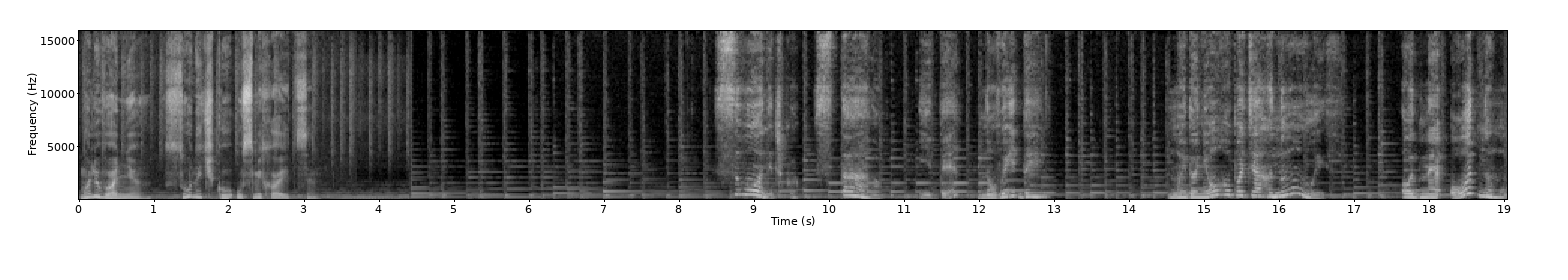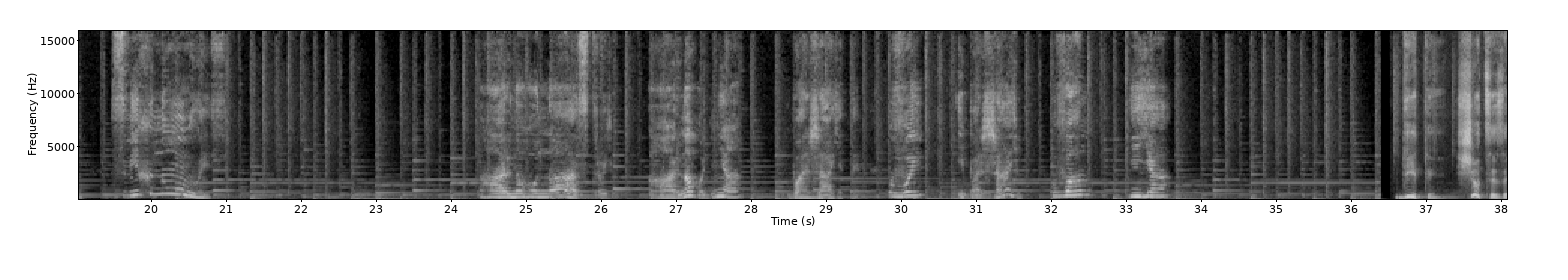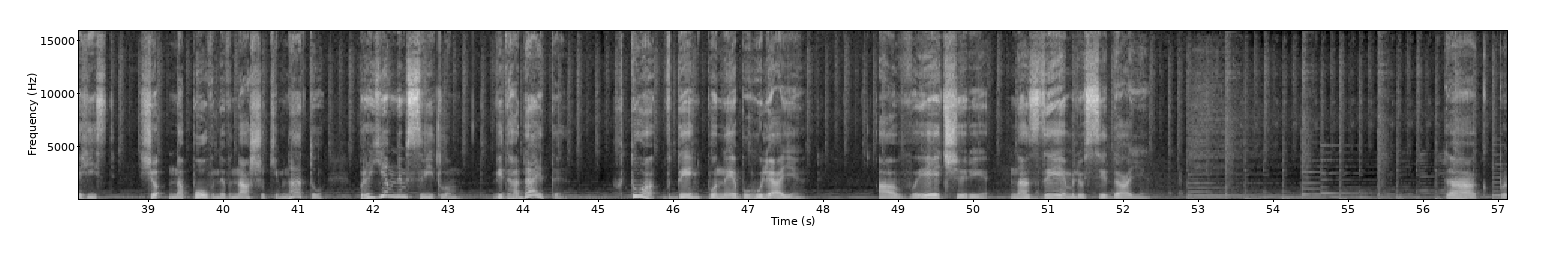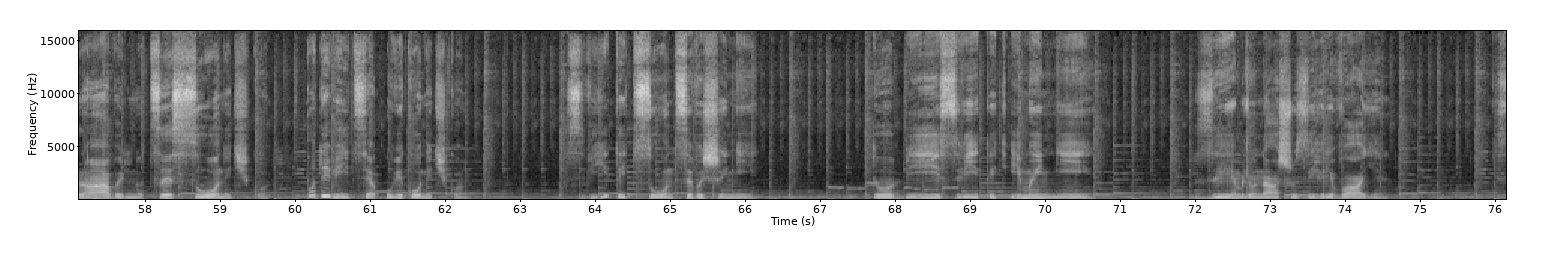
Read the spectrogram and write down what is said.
Малювання. Сонечко усміхається. Сонечко стало. Іде новий день. Ми до нього потягнулись. Одне одному сміхнулись. Гарного настрою, гарного дня. Бажаєте ви і бажаю вам я. Діти, що це за гість, що наповнив нашу кімнату приємним світлом? Відгадаєте, хто вдень по небу гуляє, а ввечері на землю сідає? Так, правильно, це сонечко. Подивіться у віконечко. Світить сонце вишині. Тобі світить і мені. Землю нашу зігріває.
